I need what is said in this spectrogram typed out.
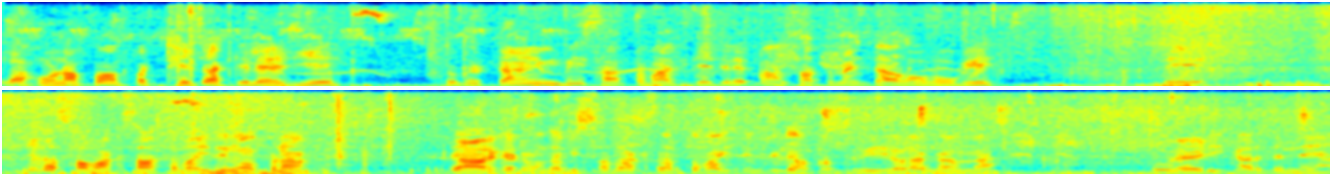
ਲੈ ਹੁਣ ਆਪਾਂ ਪੱਠੇ ਚੱਕ ਕੇ ਲੈ ਜਾਈਏ, ਕਿਉਂਕਿ ਟਾਈਮ ਵੀ 7 ਵੱਜ ਕੇ ਜਿਹੜੇ 5-7 ਮਿੰਟ ਆ ਉਹ ਹੋ ਗਏ। ਤੇ ਜਿਹੜਾ ਸਵਾ ਕੁ ਸੱਤ ਵਜੇ ਨੂੰ ਆਪਣਾ ਟਾਰਗੇਟ ਹੁੰਦਾ ਵੀ ਸਵਾ ਕੁ ਸੱਤ ਵਜੇ ਨੂੰ ਜਿਹੜਾ ਆਪਾਂ ਸਵੇਰ ਵਾਲਾ ਕੰਮ ਆ, ਉਹ ਰੈਡੀ ਕਰ ਦਿੰਨੇ ਆ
